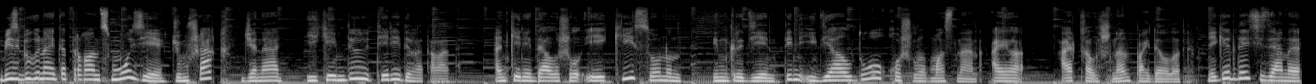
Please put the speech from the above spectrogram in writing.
Биз бүгүн айта турган смузи жумшак жана ийкемдүү тери деп аталат. Анткени дал ушул эки сонун ингредиенттин идеалдуу кошулмасынан айкалышынан пайда болот. Эгерде сиз аны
